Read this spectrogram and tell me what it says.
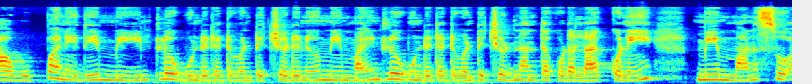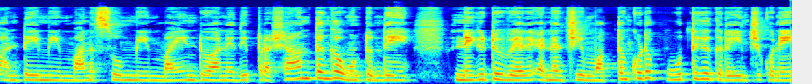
ఆ ఉప్పు అనేది మీ ఇంట్లో ఉండేటటువంటి చెడును మీ మైండ్లో ఉండేటటువంటి చెడునంతా కూడా లాక్కొని మీ మనసు అంటే మీ మనసు మీ మైండ్ అనేది ప్రశాంతంగా ఉంటుంది. నెగిటివ్ ఎనర్జీ మొత్తం కూడా పూర్తిగా గ్రహించుకొని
